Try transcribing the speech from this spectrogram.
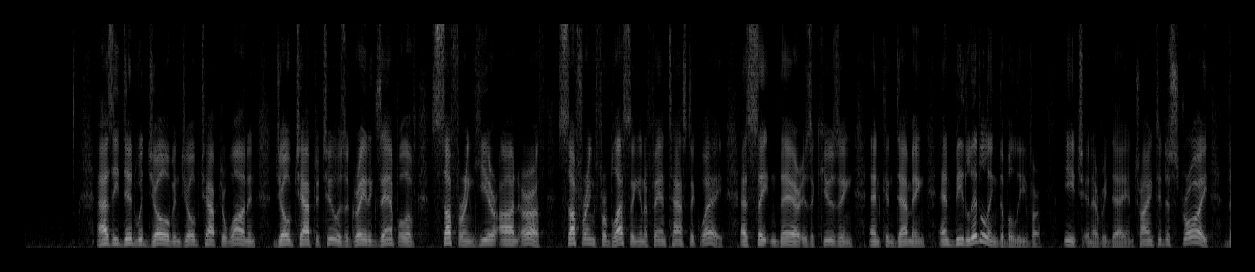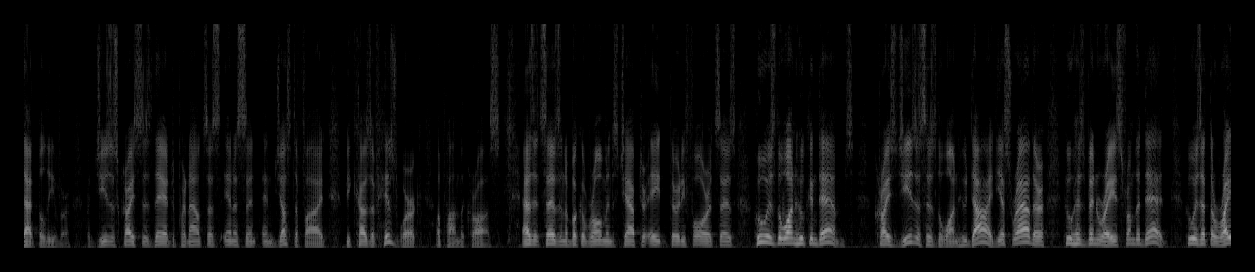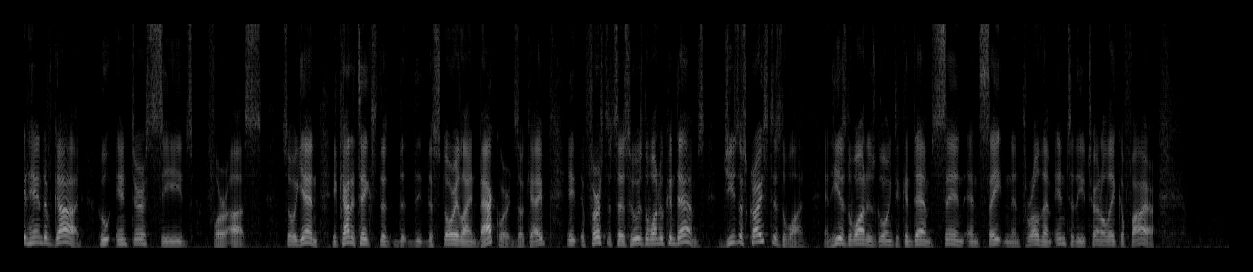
As he did with Job in Job chapter 1 and Job chapter 2 is a great example of suffering here on earth, suffering for blessing in a fantastic way, as Satan there is accusing and condemning and belittling the believer each and every day and trying to destroy that believer. But Jesus Christ is there to pronounce us innocent and justified because of his work upon the cross. As it says in the book of Romans, chapter 8, 34, it says, Who is the one who condemns? Christ Jesus is the one who died. Yes, rather, who has been raised from the dead, who is at the right hand of God, who intercedes for us. So again, it kind of takes the, the, the, the storyline backwards, okay? It, first it says, Who is the one who condemns? Jesus Christ is the one. And he is the one who's going to condemn sin and Satan and throw them into the eternal lake of fire.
